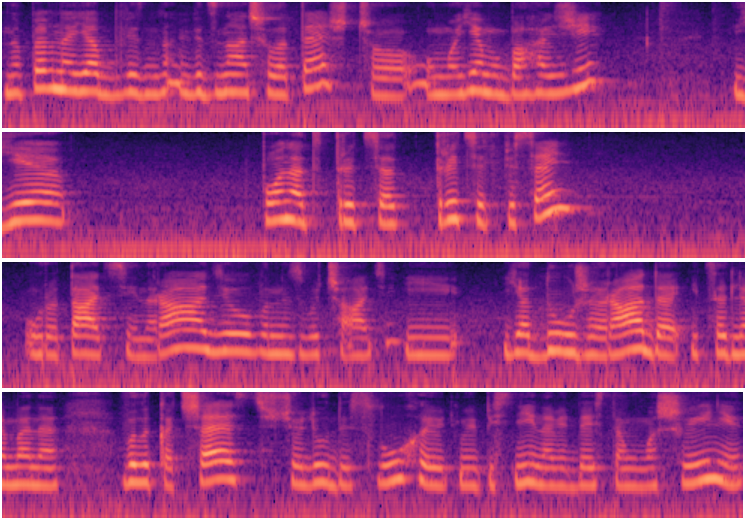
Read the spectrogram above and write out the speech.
Напевно, я б відзначила те, що у моєму багажі є понад 30, 30 пісень у ротації на радіо, вони звучать. І я дуже рада, і це для мене велика честь, що люди слухають мої пісні навіть десь там у машині.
